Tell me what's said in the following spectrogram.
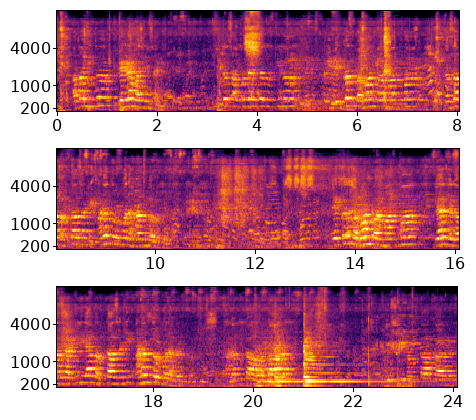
आता इथं वेगळ्या भाषेने सांगितलं इथं संप्रदायाच्या दृष्टीनं एकच भगवान परमात्मा तसा भक्तासाठी अनंत रूप धारण करतो. एकच भगवान परमात्मा या जगासाठी या भक्तासाठी अनंत रूप धारण करतो. अनंत अवतार येशी भक्ताकारणी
